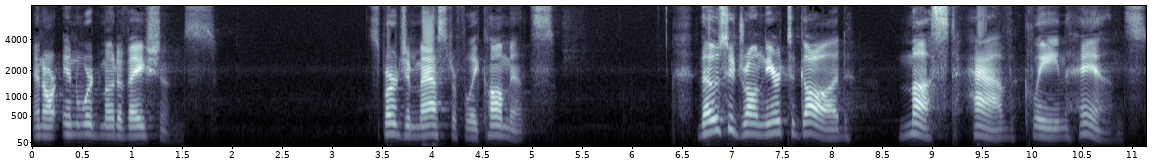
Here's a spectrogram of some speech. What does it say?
and our inward motivations. Spurgeon masterfully comments Those who draw near to God must have clean hands.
